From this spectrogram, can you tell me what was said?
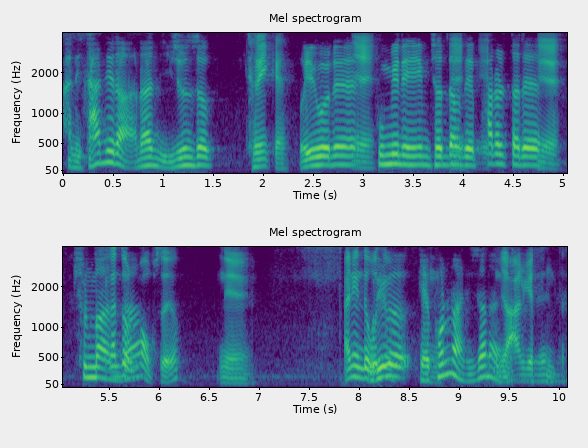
아니 단일화 안 한 이준석 그러니까 의원의 예. 국민의힘 전당대회 예, 예. 8월 달에 예. 시간도 출마한다. 얼마 없어요. 예. 아니 근데 우리가 개콘은 아니잖아요. 예, 알겠습니다.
